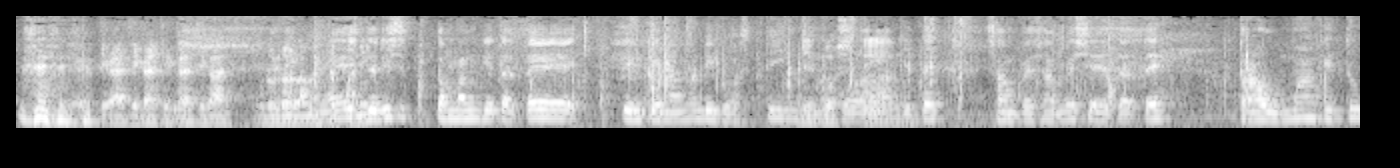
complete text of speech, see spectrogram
Cika cika cika cika. Udah udah lama Nah, tepan jadi teman kita teh inti nama di ghosting Di ghosting. kita sampai-sampai si eta teh trauma gitu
